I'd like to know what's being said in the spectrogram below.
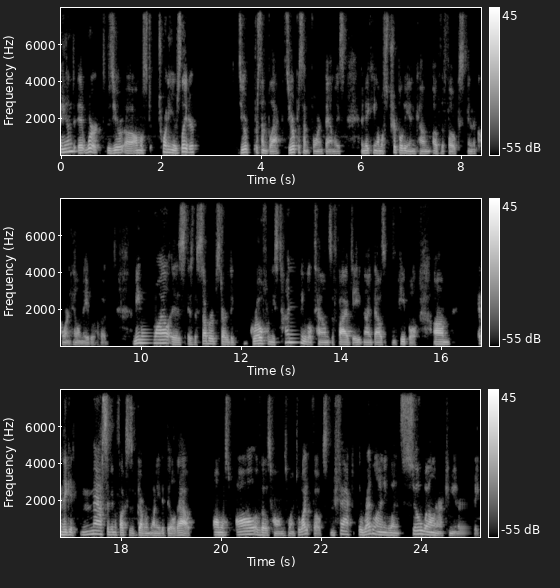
and it worked zero, uh, almost 20 years later 0% black 0% foreign families and making almost triple the income of the folks in the cornhill neighborhood meanwhile as, as the suburbs started to grow from these tiny little towns of 5 to 8 9000 people um, and they get massive influxes of government money to build out almost all of those homes went to white folks. In fact, the redlining went so well in our community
